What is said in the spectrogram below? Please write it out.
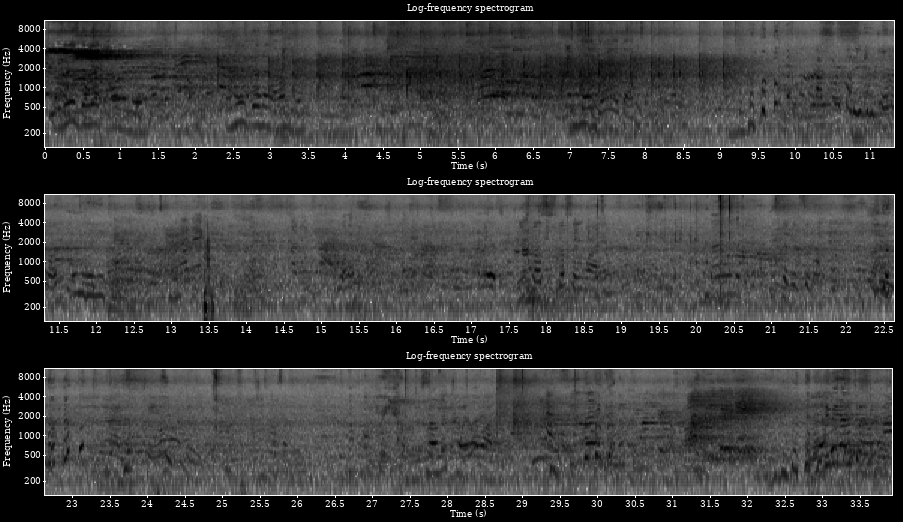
I'm gonna go like out of here. I'm gonna go like out of here. I'm so enjoying myself. How do you enjoy What? What? You smell disgusting. Why? Smells like toilet water.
